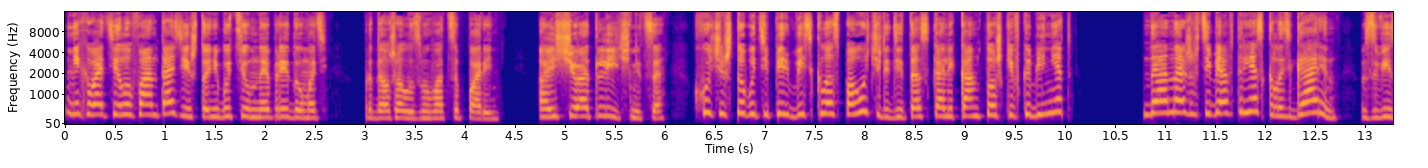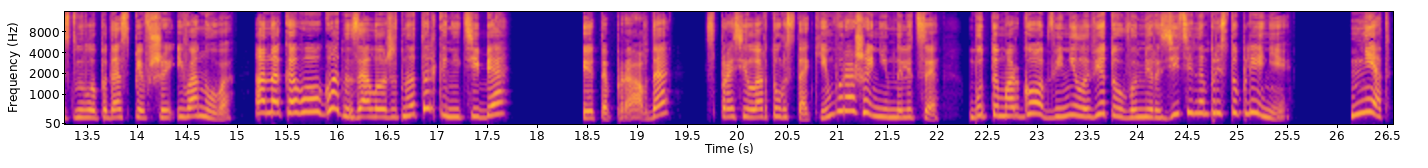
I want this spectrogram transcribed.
«Не хватило фантазии что-нибудь умное придумать», — продолжал измываться парень. «А еще отличница! Хочешь, чтобы теперь весь класс по очереди таскали кантошки в кабинет?» «Да она же в тебя втрескалась, Гарин!» — взвизгнула подоспевшая Иванова. «Она кого угодно заложит, но только не тебя». «Это правда?» — спросил Артур с таким выражением на лице, будто Марго обвинила Вету в омерзительном преступлении. «Нет!»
